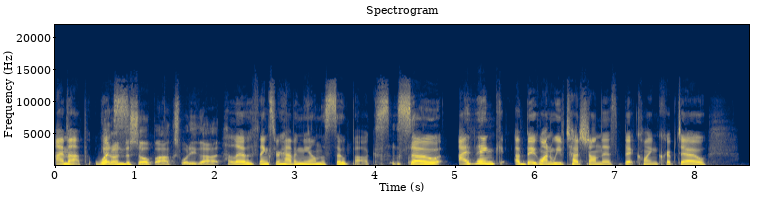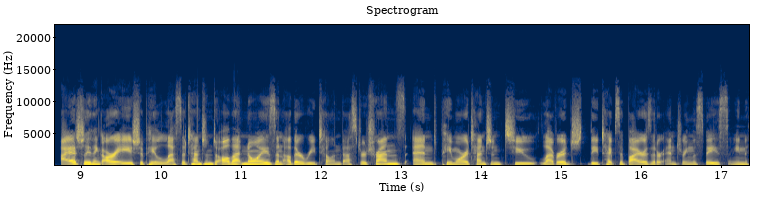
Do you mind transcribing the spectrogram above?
I'm up. What's, Get on the soapbox. What do you got? Hello, thanks for having me on the soapbox. so, I think a big one, we've touched on this Bitcoin, crypto. I actually think RIA should pay less attention to all that noise and other retail investor trends and pay more attention to leverage, the types of buyers that are entering the space. I mean,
